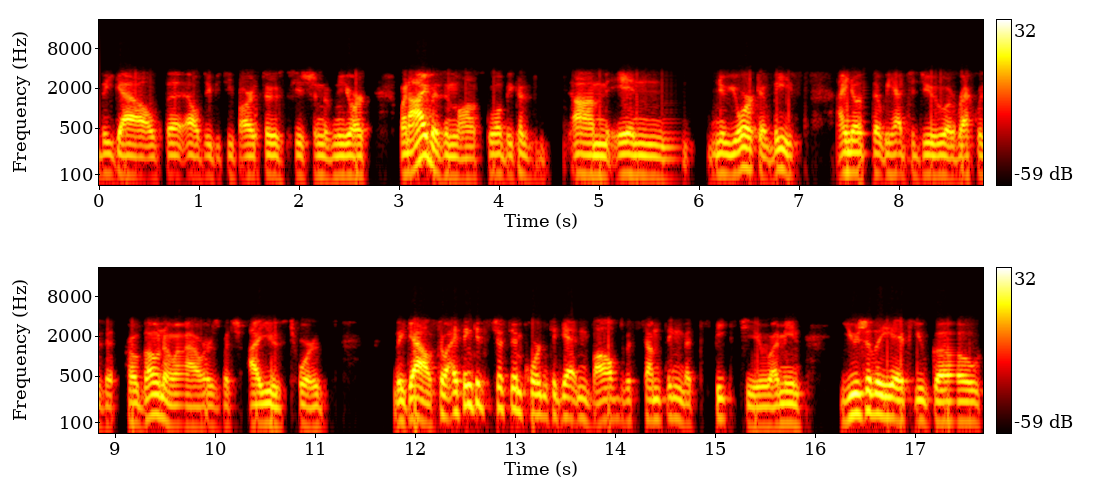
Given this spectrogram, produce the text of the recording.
legal the lgbt bar association of new york when I was in law school because um, in New York, at least, I know that we had to do a requisite pro bono hours, which I used towards legal. So I think it's just important to get involved with something that speaks to you. I mean, usually if you go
